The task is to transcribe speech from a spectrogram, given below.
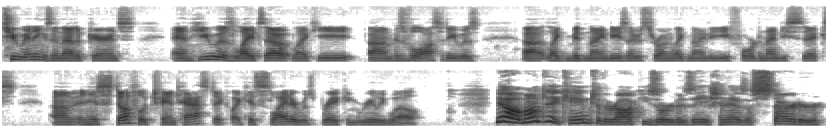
two innings in that appearance and he was lights out. Like he, um, his velocity was uh, like mid 90s. I was throwing like 94 to 96, um, and his stuff looked fantastic. Like his slider was breaking really well. Yeah, Almonte came to the Rockies organization as a starter,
